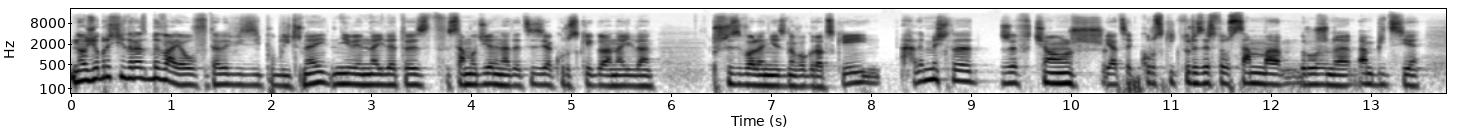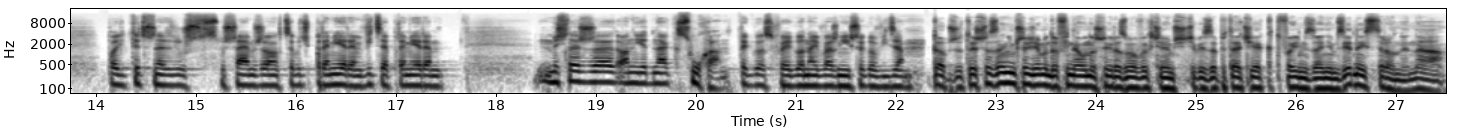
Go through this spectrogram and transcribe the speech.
No, ziobryści teraz bywają w telewizji publicznej. Nie wiem, na ile to jest samodzielna decyzja Kurskiego, a na ile przyzwolenie z Nowogrodzkiej, ale myślę że wciąż Jacek Kurski, który zresztą sam ma różne ambicje polityczne, już słyszałem, że on chce być premierem, wicepremierem. Myślę, że on jednak słucha tego swojego najważniejszego widza. Dobrze, to jeszcze zanim przejdziemy do finału naszej rozmowy, chciałem się ciebie zapytać, jak twoim zdaniem z jednej strony na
